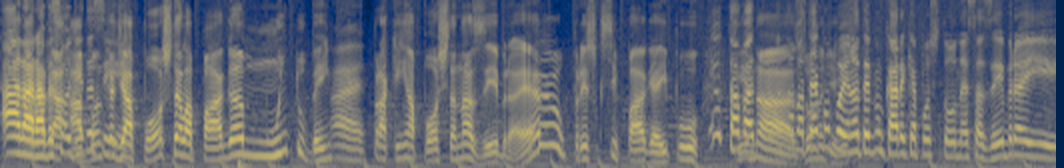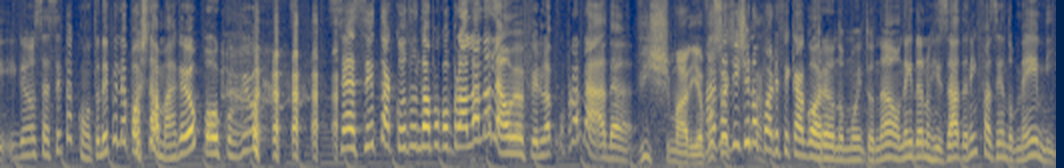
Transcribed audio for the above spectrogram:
Ah, na Arábia a, a Saudita, banca sim. de aposta ela paga muito bem É. para quem aposta na zebra. É o preço que se paga aí por. Eu tava, eu tava até acompanhando, teve um cara que apostou nessa zebra e, e ganhou 60 conto. Nem pra ele apostar mais, ganhou pouco, viu? 60 conto não dá pra comprar nada não, meu filho, não dá pra comprar nada. Vixe, Maria, Mas você. a gente não pode ficar agorando muito não, nem dando risada, nem fazendo meme.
